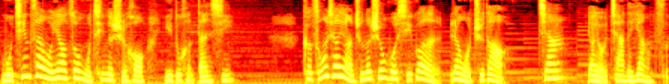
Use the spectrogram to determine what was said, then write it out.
母亲在我要做母亲的时候，一度很担心。可从小养成的生活习惯让我知道，家要有家的样子，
